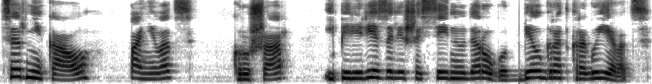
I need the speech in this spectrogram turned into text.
Церникао, Паневац, Крушар и перерезали шоссейную дорогу Белград-Крагуевац.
